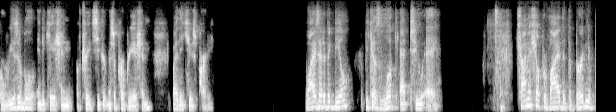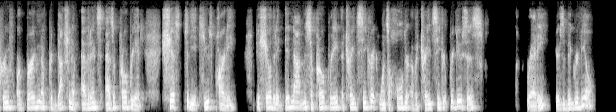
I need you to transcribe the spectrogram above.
or reasonable indication of trade secret misappropriation by the accused party. Why is that a big deal? Because look at 2A. China shall provide that the burden of proof or burden of production of evidence as appropriate shifts to the accused party to show that it did not misappropriate a trade secret once a holder of a trade secret produces. Ready? Here's a big reveal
